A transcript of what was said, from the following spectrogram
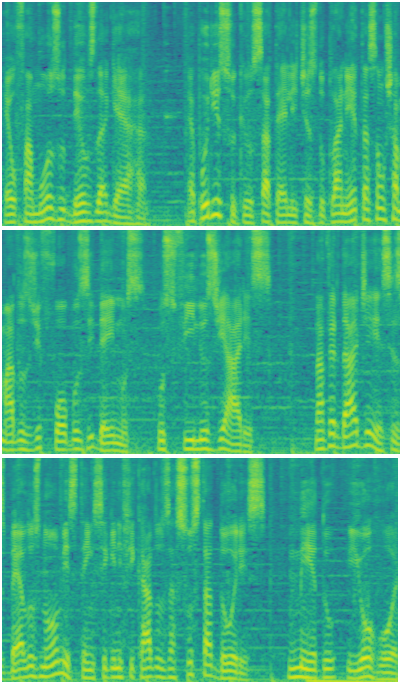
é o famoso deus da guerra. É por isso que os satélites do planeta são chamados de Phobos e Deimos, os filhos de Ares. Na verdade, esses belos nomes têm significados assustadores, medo e horror.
